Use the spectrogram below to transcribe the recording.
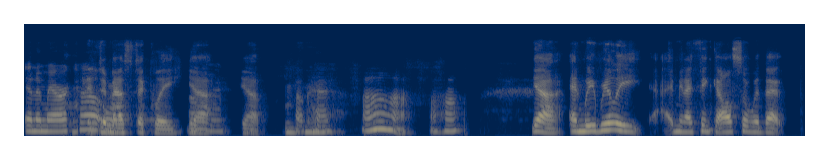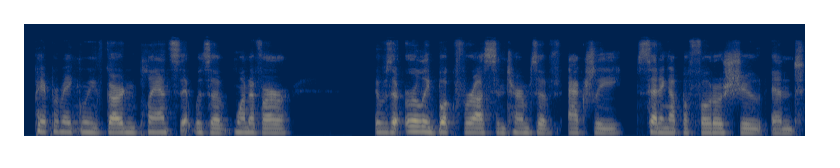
yeah. in America? Domestically. Or? Yeah. Okay. Yeah. Mm-hmm. Okay. Ah, uh huh yeah and we really i mean i think also with that paper making with garden plants that was a one of our it was an early book for us in terms of actually setting up a photo shoot and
